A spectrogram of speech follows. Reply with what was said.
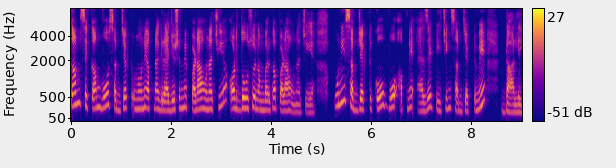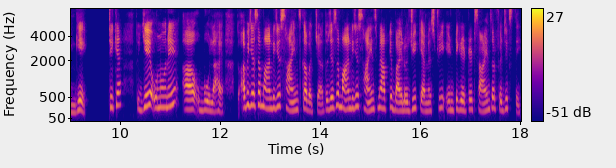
कम से कम वो सब्जेक्ट उन्होंने अपना ग्रेजुएशन में पढ़ा होना चाहिए और 200 नंबर का पढ़ा होना चाहिए। उन्हीं सब्जेक्ट को वो अपने एज ए टीचिंग सब्जेक्ट में डालेंगे। ठीक है? तो ये उन्होंने आ, बोला है। तो अभी जैसे मान लीजिए साइंस का बच्चा है तो जैसे मान लीजिए साइंस में आपके बायोलॉजी केमिस्ट्री इंटीग्रेटेड साइंस और फिजिक्स थी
